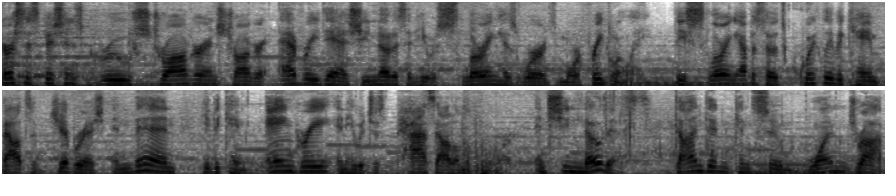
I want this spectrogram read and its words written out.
Her suspicions grew stronger and stronger every day as she noticed that he was slurring his words more frequently. These slurring episodes quickly became bouts of gibberish, and then he became angry and he would just pass out on the floor. And she noticed Don didn't consume one drop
